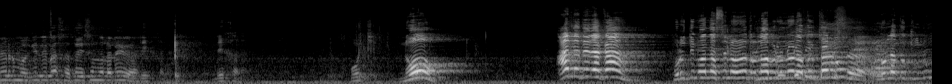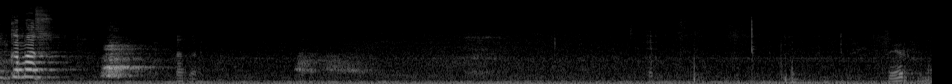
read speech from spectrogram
Enfermo, ¿qué te pasa? Estoy haciendo la pega. Déjala, déjala. Oye, ¡no! ¡Ándate de acá! Por último, anda a hacerlo en otro lado, pero no la ¿Qué te toqué nunca. No la toqué nunca más. Ándate. Enfermo.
